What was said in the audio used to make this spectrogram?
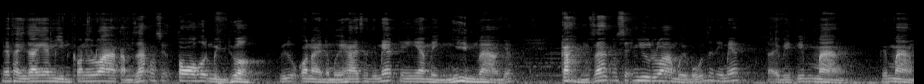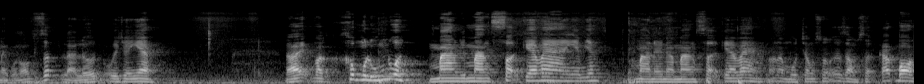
Nên thành ra anh em nhìn con loa cảm giác nó sẽ to hơn bình thường. Ví dụ con này là 12 cm nhưng anh em mình nhìn vào nhé cảm giác nó sẽ như loa 14 cm tại vì cái màng cái màng này của nó rất là lớn ok cho anh em? Đấy và không có lún luôn. Màng thì màng sợi keva anh em nhé màng này là màng sợi keva nó là một trong số các dòng sợi carbon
